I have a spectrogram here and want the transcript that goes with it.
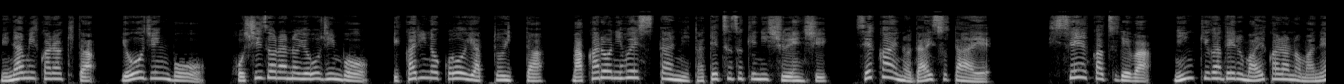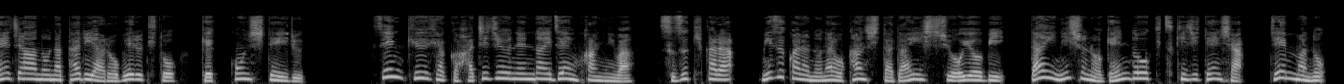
南から来た、用心棒、星空の用心棒、怒りの荒野といったマカロニウエスタンに立て続けに主演し、世界の大スターへ。私生活では人気が出る前からのマネージャーのナタリア・ロベルティと結婚している。1980年代前半には、鈴木から自らの名を冠した第一種及び第二種の原動機付き自転車、ジェンマの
